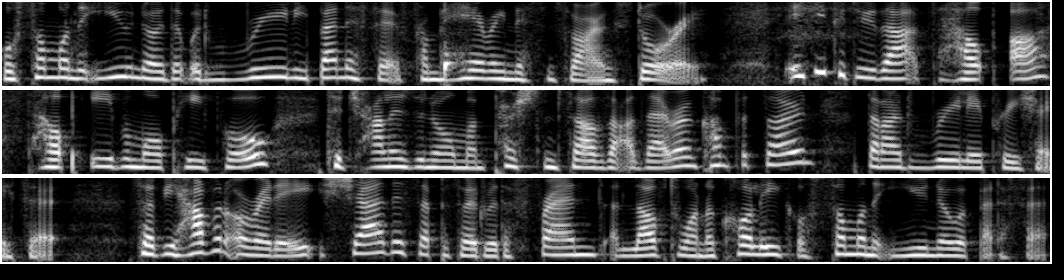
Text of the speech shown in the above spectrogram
or someone that you know that would really benefit from hearing this inspiring story. If you could do that to help us, help even more people to challenge the norm and push themselves out of their own comfort zone, then I'd really appreciate it. So if you haven't already, share this episode with a friend, a loved one, a colleague, or someone that you know would benefit.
